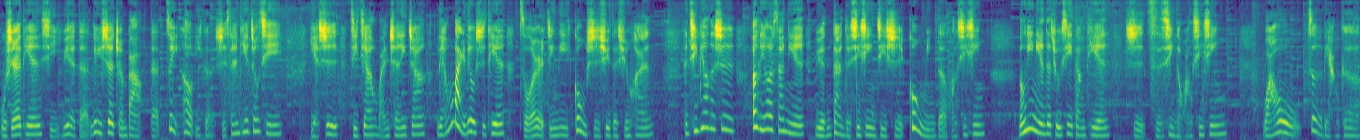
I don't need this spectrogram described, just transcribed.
五十二天喜悦的绿色城堡的最后一个十三天周期，也是即将完成一张两百六十天左耳经历共时序的循环。很奇妙的是，二零二三年元旦的星星印记是共鸣的黄星星，农历年的除夕当天是磁性的黄星星。哇哦，这两个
